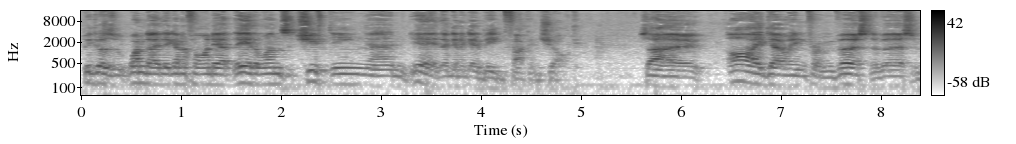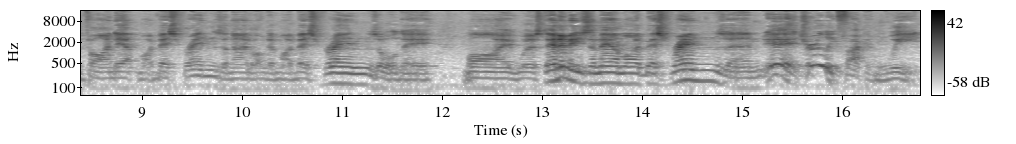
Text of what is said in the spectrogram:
because one day they're going to find out they're the ones that's shifting, and yeah, they're going to get a big fucking shock. So I go in from verse to verse and find out my best friends are no longer my best friends, or they're my worst enemies are now my best friends, and yeah, it's really fucking weird.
